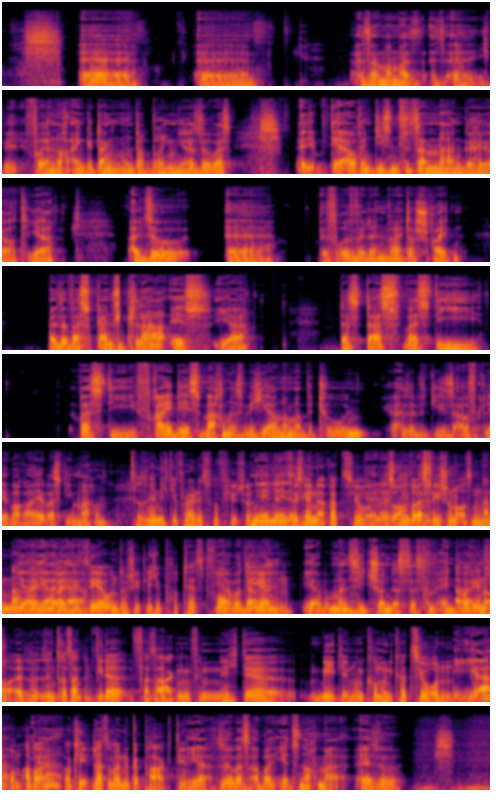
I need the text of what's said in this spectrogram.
Äh, äh, also sagen wir mal, äh, ich will vorher noch einen Gedanken unterbringen, ja, sowas, äh, der auch in diesen Zusammenhang gehört, ja. Also, äh, bevor wir dann weiterschreiten. Also was ganz klar ist, ja, dass das, was die, was die Fridays machen, das will ich hier auch nochmal betonen, Also diese Aufkleberei, was die machen. Das sind ja nicht die Fridays for Future, Nee, die nee, letzte das- Generation. ja, also man die, sollte die schon auseinanderhalten, Ja, ja, weil ja. sie sehr unterschiedliche Ja Protestformen aber, wählen. daran, ja, aber man sieht schon, dass das am Ende. Aber genau, also ist interessant, wieder Versagen, finde ich, der Medien und Kommunikation. Ja, drumherum. Aber ja. okay, lassen wir nur geparkt den. Ja, sowas. Aber jetzt nochmal, also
